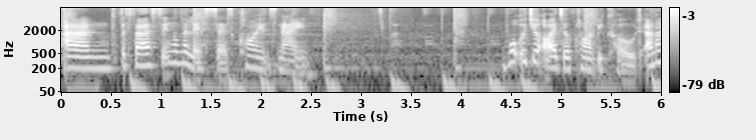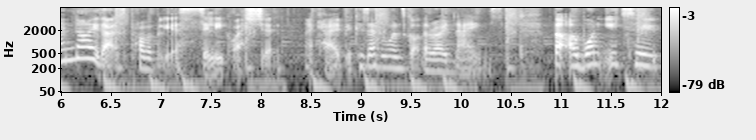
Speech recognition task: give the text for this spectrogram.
and the first thing on the list says client's name what would your ideal client be called? And I know that's probably a silly question, okay, because everyone's got their own names. But I want you to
